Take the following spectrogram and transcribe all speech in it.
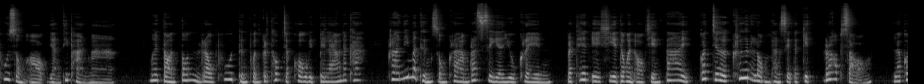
ผู้ส่งออกอย่างที่ผ่านมา เมื่อตอนต้นเราพูดถึงผลกระทบจากโควิดไปแล้วนะคะ คราวนี้มาถึงสงครามรัสเซียยูเครน ประเทศเอเชียตะวันออกเฉียงใต้ ก็เจอคลื่นลมทางเศรษฐกิจรอบสอง แล้วก็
